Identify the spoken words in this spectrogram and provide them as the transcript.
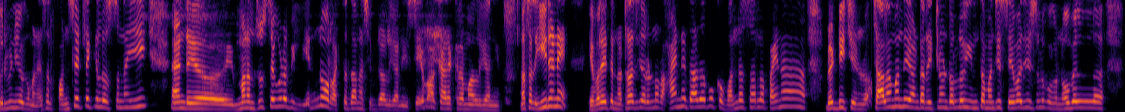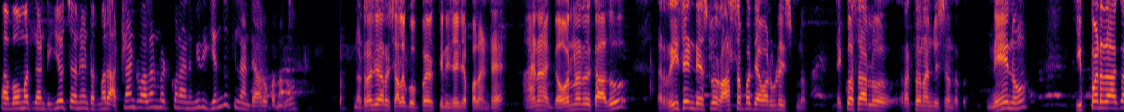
దుర్వినియోగం అని. అసలు ఫండ్స్ ఎట్లకి వెళ్ళి వస్తున్నాయి అండ్ మనం చూస్తే కూడా వీళ్ళు ఎన్నో రక్తదాన శిబిరాలు కానీ సేవా కార్యక్రమాలు కానీ అసలు ఈయననే ఎవరైతే నటరాజ్ గారు ఉన్నారో ఆయనే దాదాపు ఒక వంద సార్ల పైన బ్లడ్ ఇచ్చిండు చాలా మంది అంటారు ఇట్లాంటి వాళ్ళు ఇంత మంచి సేవ చేసిన వాళ్ళకి ఒక నోబెల్ బహుమతి లాంటి ఇవ్వచ్చు అని అంటారు. మరి అట్లాంటి వాళ్ళని పెట్టుకుని ఆయన మీద ఎందుకు ఇలాంటి ఆరోపణలు? నటరాజు గారు చాలా గొప్ప వ్యక్తి నిజం చెప్పాలంటే. ఆయన గవర్నర్ కాదు రీసెంట్ డేస్లో రాష్ట్రపతి అవార్డు కూడా ఇస్తున్నారు. ఎక్కువ సార్లు రక్తదానం చేసినందుకు. నేను ఇప్పటిదాకా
